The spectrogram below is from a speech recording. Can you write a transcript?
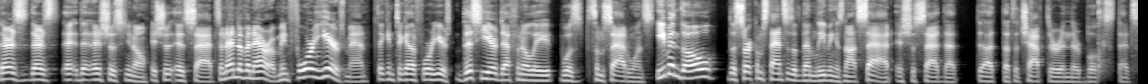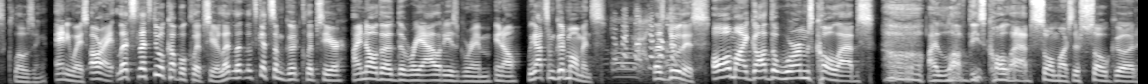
There's there's eh, it's just you know it's just, it's sad. It's an end of an era. I mean, four years, man, thinking together four years. This year definitely was some sad ones. Even though the circumstances of them leaving is not sad, it's just sad that that that's a chapter in their books that's closing. Anyways, all right, let's let's do a couple clips here. Let, let let's get some good clips here. I know the the reality is grim. You know, we got some good moments. Let's do this. Oh my god, the worms collabs. I love these collabs so much. They're so good.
